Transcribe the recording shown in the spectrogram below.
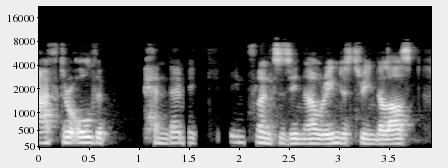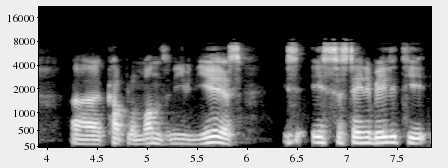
after all the pandemic influences in our industry in the last uh, couple of months and even years. Is, is sustainability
